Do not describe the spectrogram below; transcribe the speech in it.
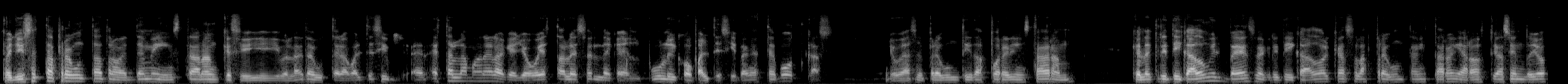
Pues yo hice esta pregunta a través de mi Instagram, que si, ¿verdad? Te gustaría participar. Esta es la manera que yo voy a establecer de que el público participe en este podcast. Yo voy a hacer preguntitas por el Instagram, que le he criticado mil veces, he criticado al que hace las preguntas en Instagram y ahora lo estoy haciendo yo,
